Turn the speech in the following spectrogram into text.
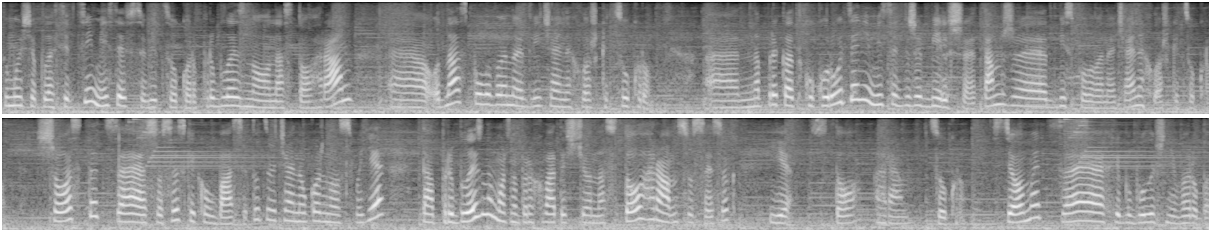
тому що пластівці містять в собі цукор приблизно на 100 грам, е, одна з половиною дві чайних ложки цукру. Е, Наприклад, кукурудзяні містять вже більше, там вже 2,5 чайних ложки цукру. Шосте це сосиски ковбаси. Тут, звичайно, у кожного своє, та приблизно можна порахувати, що на 100 грам сосисок є 100 грам цукру. Сьоме це хлібобулочні вироби.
